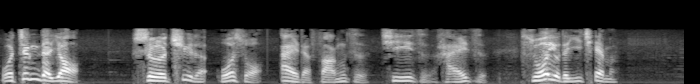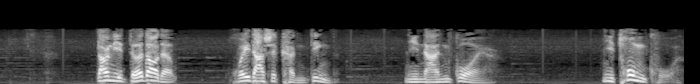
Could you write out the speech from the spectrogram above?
我真的要舍去了我所爱的房子、妻子、孩子，所有的一切吗？当你得到的回答是肯定的，你难过呀，你痛苦啊，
